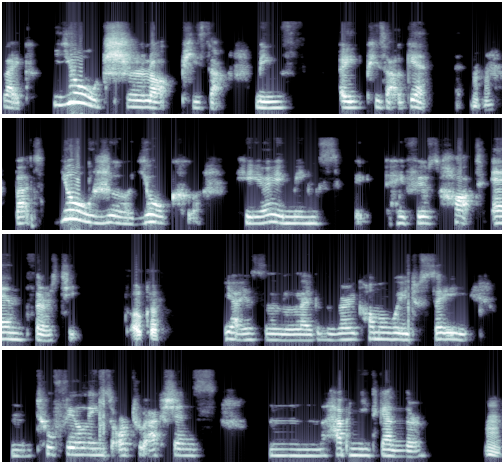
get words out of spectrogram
like 又吃了 pizza means ate pizza again. Mhm. But 又热又渴 here it means he he feels hot and thirsty. Okay. Yeah, it's uh, like the very common way to say mm, two feelings or two actions mm, happening together. 嗯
